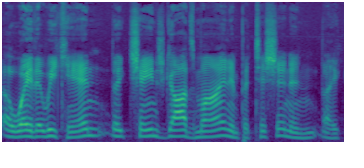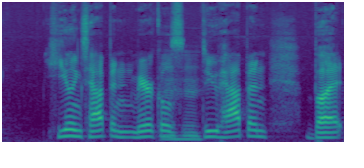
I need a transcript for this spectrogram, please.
a way that we can like change God's mind and petition and like healings happen, miracles Mhm. do happen, but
